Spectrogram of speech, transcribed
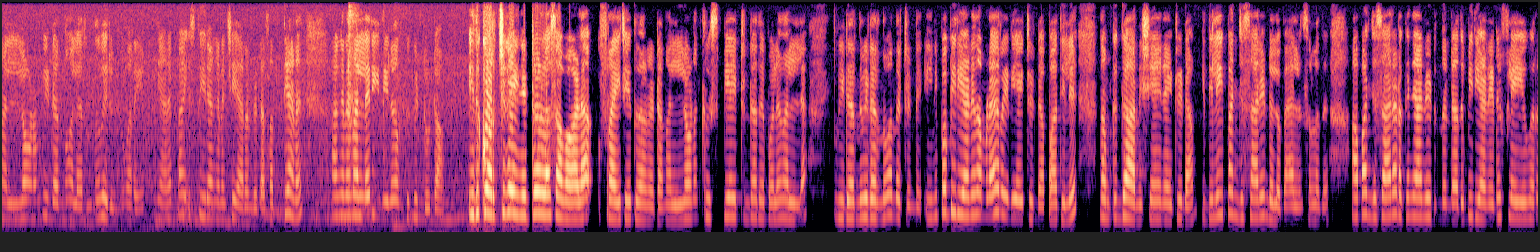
നല്ലോണം വിടർന്ന് ഉലർന്ന് വരും എന്ന് പറയും. ഞാനിപ്പോൾ സ്ഥിരം അങ്ങനെ ചെയ്യാറുണ്ട് കേട്ടോ സത്യമാണ് അങ്ങനെ നല്ല രീതിയിൽ നമുക്ക് കിട്ടും കേട്ടോ ഇത് കുറച്ച് കഴിഞ്ഞിട്ടുള്ള സവാള ഫ്രൈ ചെയ്തതാണ് കേട്ടോ. നല്ലോണം ക്രിസ്പി ആയിട്ടുണ്ട്. അതേപോലെ നല്ല വിടർന്ന് വിടർന്ന് വന്നിട്ടുണ്ട്. ഇനിയിപ്പോൾ ബിരിയാണി നമ്മുടെ റെഡി ആയിട്ടുണ്ട്. അപ്പോൾ അതിൽ നമുക്ക് ഗാർണിഷ് ചെയ്യാനായിട്ട് ഇടാം. ഇതിൽ ഈ പഞ്ചസാര ഉണ്ടല്ലോ ബാലൻസ് ഉള്ളത്. ആ പഞ്ചസാര അടക്കം ഞാൻ ഇടുന്നുണ്ട്. അത് ബിരിയാണിയുടെ ഫ്ലേവർ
